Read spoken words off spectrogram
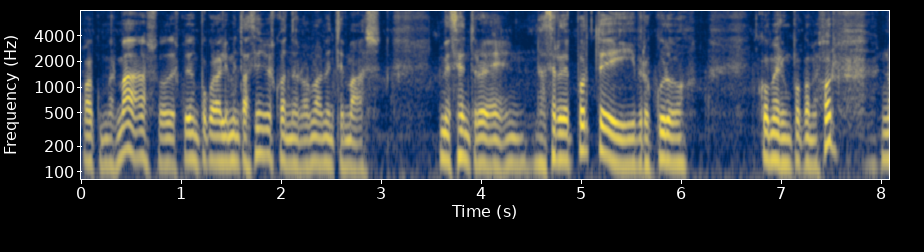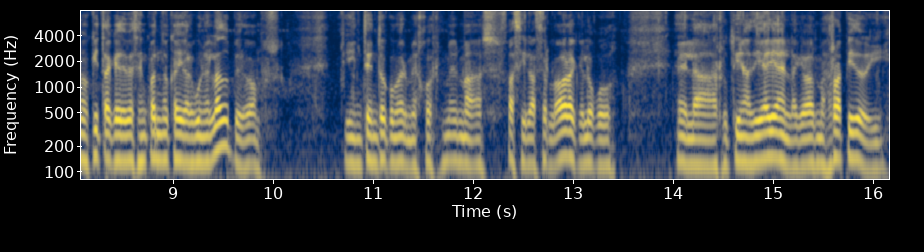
a comer más o descuida un poco la alimentación, yo es cuando normalmente más me centro en hacer deporte y procuro comer un poco mejor. No quita que de vez en cuando caiga algún helado, pero vamos, intento comer mejor. Es más fácil hacerlo ahora que luego en la rutina diaria en la que vas más rápido y,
